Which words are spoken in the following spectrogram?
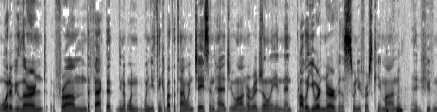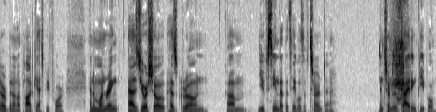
what have you learned from the fact that you know when when you think about the time when Jason had you on originally, and, and probably you were nervous when you first came on, mm-hmm. if you've never been on a podcast before. And I'm wondering, as your show has grown, um, you've seen that the tables have turned now in terms of guiding people.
